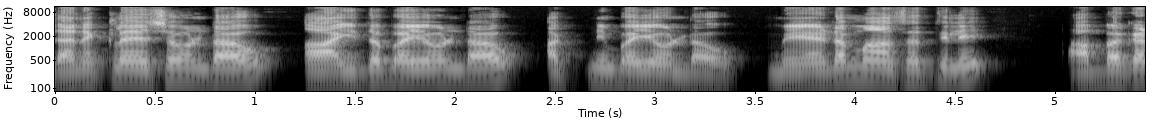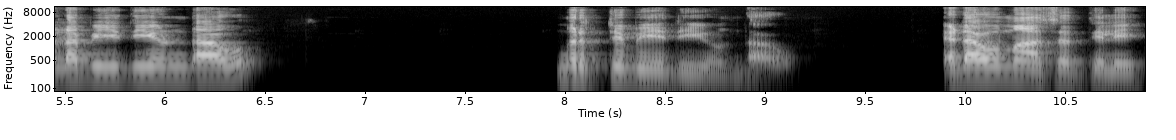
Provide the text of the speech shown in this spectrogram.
ധനക്ലേശം ഉണ്ടാവും ആയുധഭയം ഉണ്ടാവും അഗ്നിഭയം ഉണ്ടാവും. മേടമാസത്തിൽ അപകടഭീതി ഉണ്ടാവും മൃത്യുഭീതി ഉണ്ടാവും. ഇടവ മാസത്തിൽ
